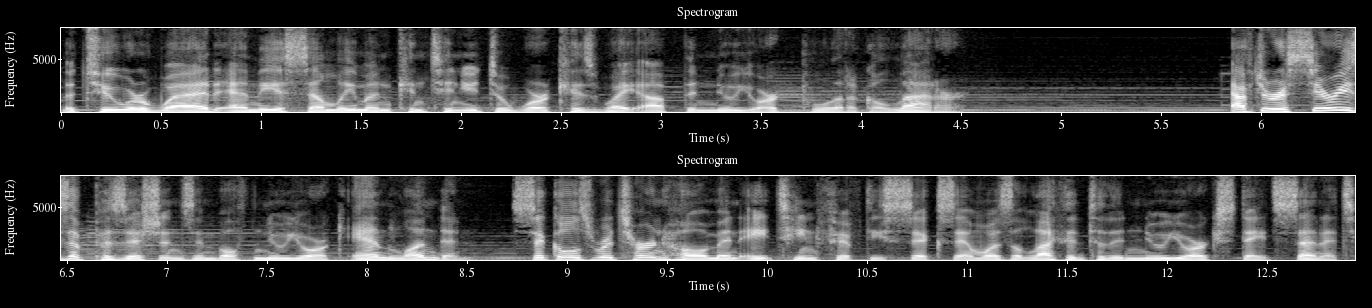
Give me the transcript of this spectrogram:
The two were wed, and the assemblyman continued to work his way up the New York political ladder. After a series of positions in both New York and London, Sickles returned home in 1856 and was elected to the New York State Senate.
